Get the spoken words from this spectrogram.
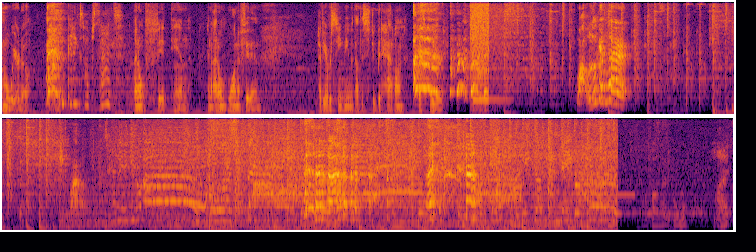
I'm a weirdo. Why are you getting so upset? I don't fit in, and I don't want to fit in. Have you ever seen me without this stupid hat on? That's weird. Wow, look at her! Wow. Vad fan, är du homo? What?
